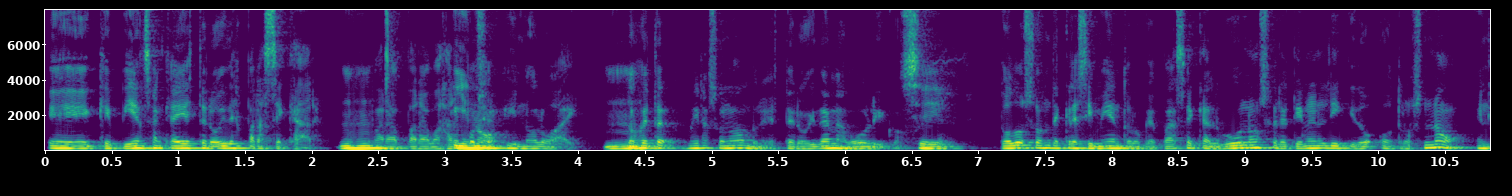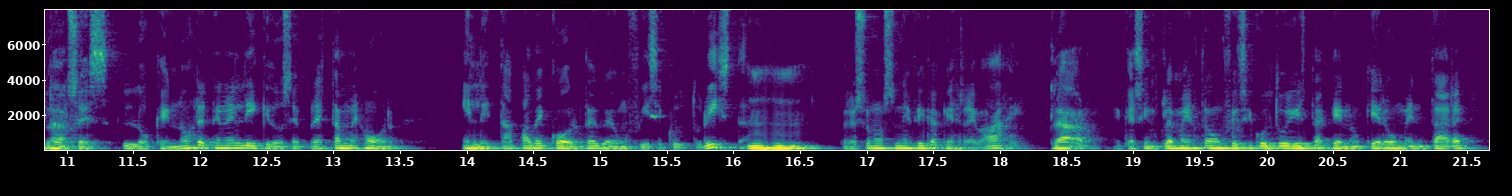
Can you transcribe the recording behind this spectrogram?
eh, que piensan que hay esteroides para secar, uh -huh. para, para bajar y no. y no lo hay. Uh -huh. Los mira su nombre, esteroide anabólico. Sí. Todos son de crecimiento. Lo que pasa es que algunos retienen líquido, otros no. Entonces, claro. lo que no retienen líquido se presta mejor en la etapa de corte de un fisiculturista. Uh -huh. Pero eso no significa que rebaje. Claro. Es que simplemente un fisiculturista que no quiere aumentar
